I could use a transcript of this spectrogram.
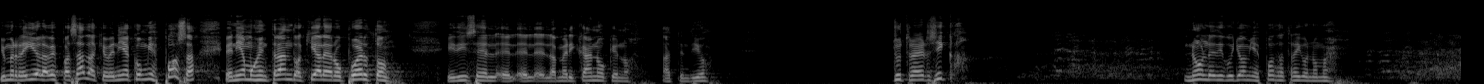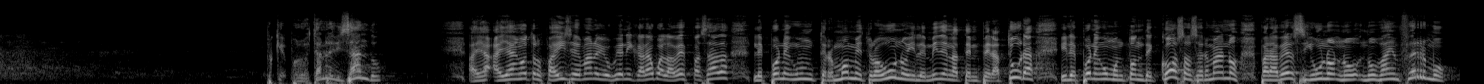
yo me reía la vez pasada que venía con mi esposa, veníamos entrando aquí al aeropuerto y dice el, el americano que nos atendió, ¿tú traes Zika? No le digo yo a mi esposa, traigo nomás. Porque, porque lo están revisando. Allá, en otros países, hermano, yo fui a Nicaragua la vez pasada, le ponen un termómetro a uno y le miden la temperatura y le ponen un montón de cosas, hermano, para ver si uno no, no va enfermo.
